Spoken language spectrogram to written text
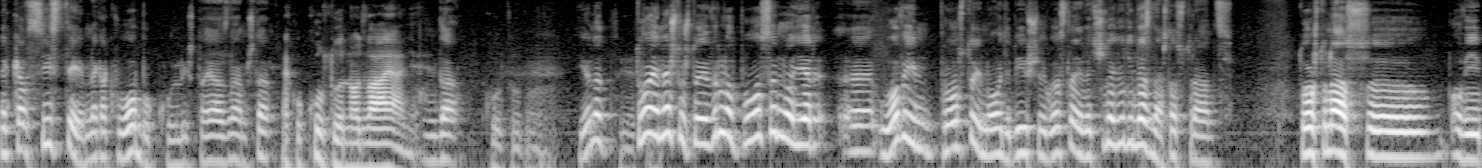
nekakav sistem, nekakvu obuku ili šta ja znam šta. Neko kulturno odvajanje. Da. Kulturno. I onda to je nešto što je vrlo posebno jer e, u ovim prostorima ovdje bivše Jugoslavije većina ljudi ne zna šta su stranci. To što nas e, ovi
